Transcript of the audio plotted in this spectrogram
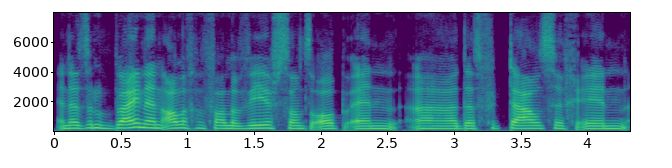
En dat roept bijna in alle gevallen weerstand op. En uh, dat vertaalt zich in,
